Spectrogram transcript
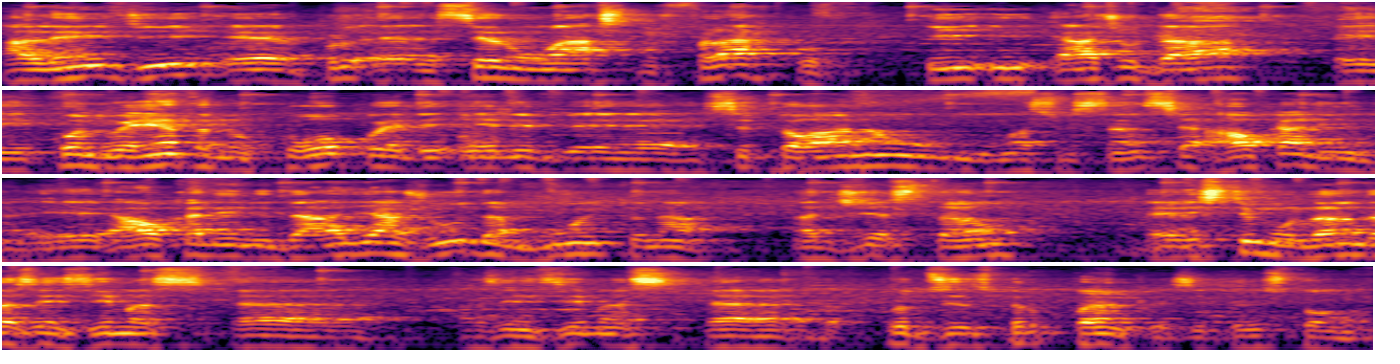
além de é, é, ser um ácido fraco e, e ajudar e quando entra no corpo, ele, ele é, se torna uma substância alcalina. E a alcalinidade ajuda muito na, na digestão, é, estimulando as enzimas, é, as enzimas produzidas pelo pâncreas e pelo estômago.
